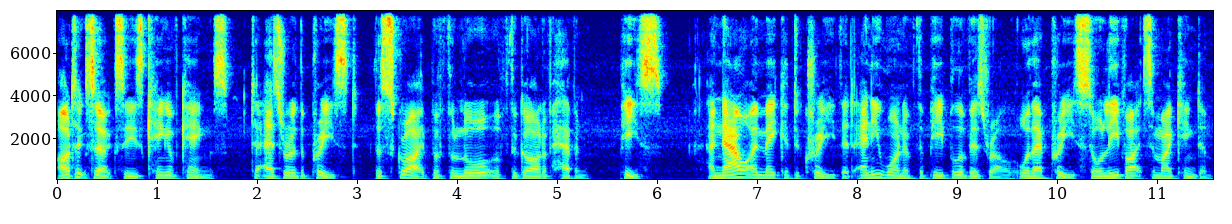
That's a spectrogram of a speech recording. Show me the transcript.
Artaxerxes, king of kings, to Ezra the priest, the scribe of the law of the God of heaven, peace. And now I make a decree that any one of the people of Israel, or their priests, or Levites in my kingdom,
